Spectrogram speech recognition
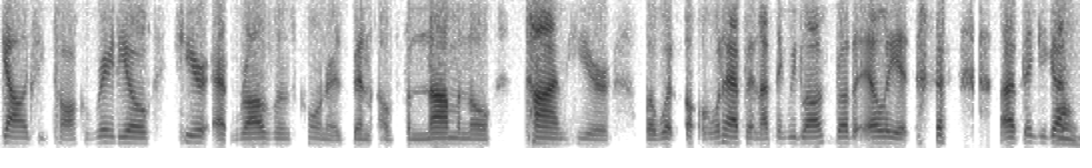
Galaxy Talk Radio here at Rosalind's Corner. It's been a phenomenal time here. But what what happened? I think we lost Brother Elliot. I think you got. Oh.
